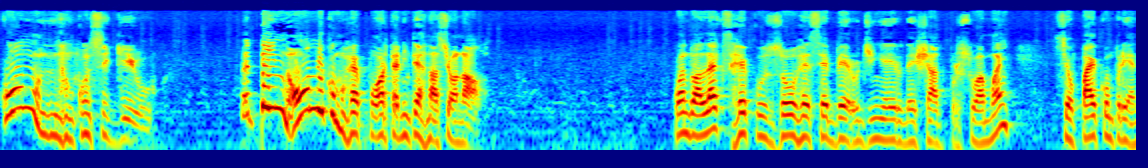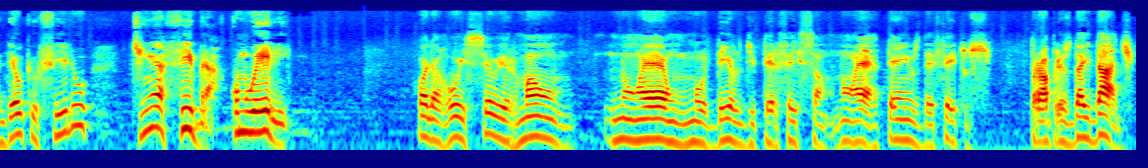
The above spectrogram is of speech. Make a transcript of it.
Como não conseguiu? Tem nome como repórter internacional. Quando Alex recusou receber o dinheiro deixado por sua mãe, seu pai compreendeu que o filho tinha fibra, como ele. Olha, Rui, seu irmão não é um modelo de perfeição, não é? Tem os defeitos próprios da idade,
